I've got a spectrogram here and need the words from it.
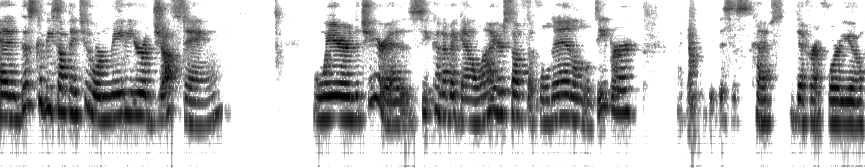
And this could be something too, or maybe you're adjusting where the chair is. You kind of again allow yourself to fold in a little deeper. Again, this is kind of different for you.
